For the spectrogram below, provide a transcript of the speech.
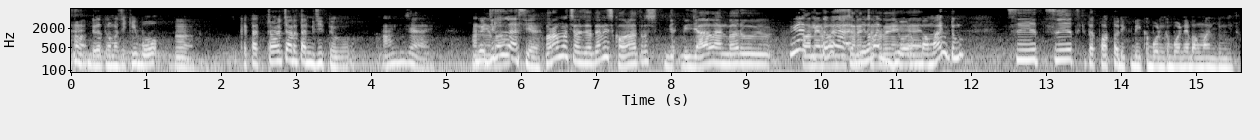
Dekat rumah si Kibo. hmm. Kita coret-coretan di situ. anjay Nggak Aneh jelas ya. orang mah coret-coretan di sekolah terus j- di jalan baru Iya, pamer kita baju mah, kita mah di warung Bang Mancung. Set, set, kita foto di, di kebun-kebunnya Bang Mancung gitu.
